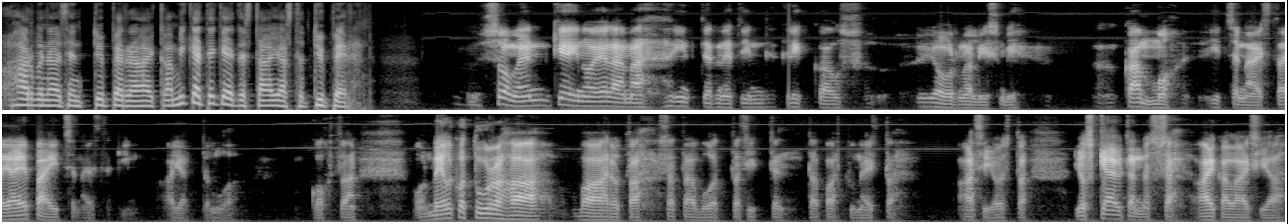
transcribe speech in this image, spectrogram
harvinaisen typerää aikaa? Mikä tekee tästä ajasta typerän? Somen keinoelämä, internetin klikkaus, journalismi, kammo itsenäistä ja epäitsenäistäkin ajattelua kohtaan. On melko turhaa vaahdota sata vuotta sitten tapahtuneista asioista, jos käytännössä aikalaisia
